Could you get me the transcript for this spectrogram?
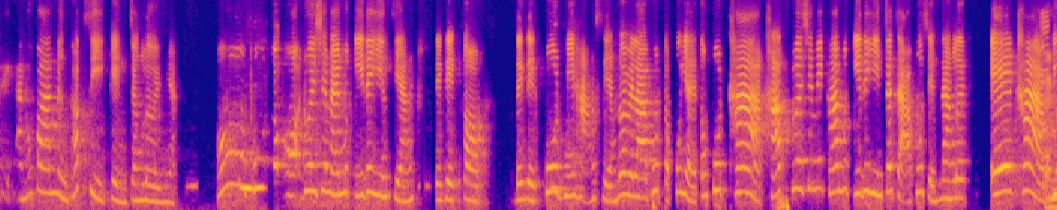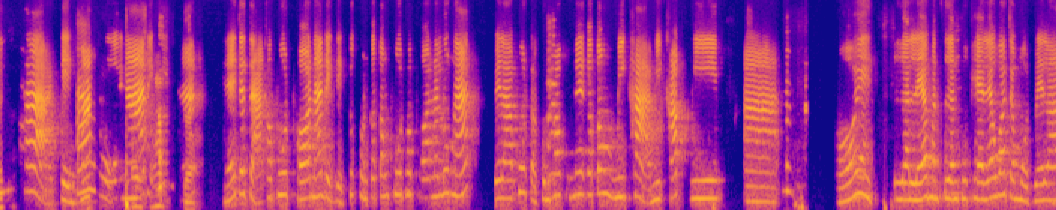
เด็กอนุบาลหนึ่งทับสี่เก่งจังเลยเนี่ยโอ้พูดก็เพราะด้วยใช่ไหมเมื่อกี้ได้ยินเสียง เด็กๆตอบเด็กๆ พูดมีหางเสียงด้วยเวลาพูดกับผู้ใหญ่ต้องพูดค่ะครับ ด้วยใช่ไหมคะ เมื่อกี้ได้ยินจ้าจ๋าพูดเสียงดังเลย เอค่ะบีค่ะ เก่งมากเลยนะเด็กๆนะเนี่ยจ้าจ๋าเขาพูดเพราะนะ เด็ก ๆ ทุกคนก็ต้องพูดเพราะๆนะลูกนะ เวลาพูดกับคุณพ่อคุณแม่ก็ต้องมีค่ะมีครับ มีอ่าโอ้ยเตือนแล้วมันเตือนครูแคนแล้วว่าจะหมดเวลา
